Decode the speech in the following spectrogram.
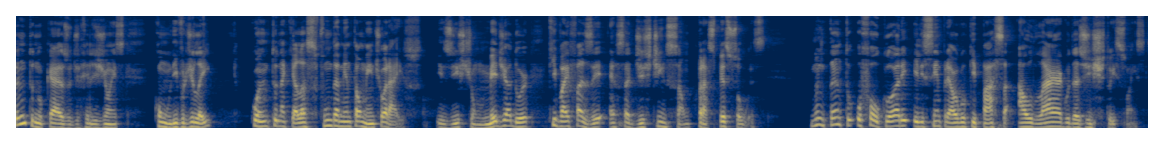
tanto no caso de religiões com um livro de lei, quanto naquelas fundamentalmente orais. Existe um mediador que vai fazer essa distinção para as pessoas. No entanto, o folclore ele sempre é algo que passa ao largo das instituições.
